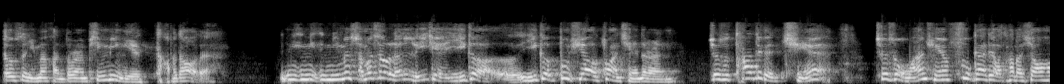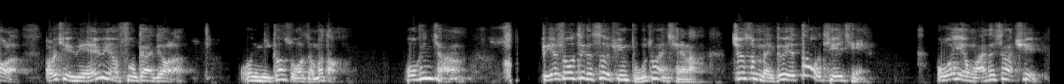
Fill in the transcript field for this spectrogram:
都是你们很多人拼命也达不到的。你你你们什么时候能理解一个一个不需要赚钱的人，就是他这个钱就是完全覆盖掉他的消耗了，而且远远覆盖掉了。我你告诉我怎么倒？我跟你讲，别说这个社群不赚钱了，就是每个月倒贴钱，我也玩得下去。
